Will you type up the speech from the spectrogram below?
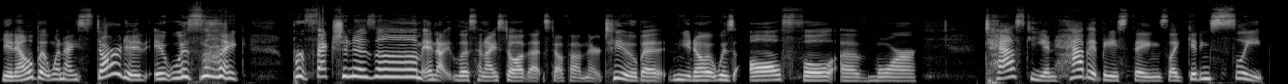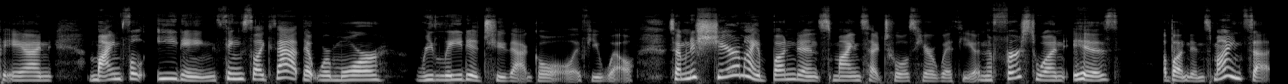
You know, but when I started, it was like, perfectionism and I listen I still have that stuff on there too but you know it was all full of more tasky and habit based things like getting sleep and mindful eating, things like that, that were more related to that goal, if you will. So I'm going to share my abundance mindset tools here with you. And the first one is abundance mindset.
